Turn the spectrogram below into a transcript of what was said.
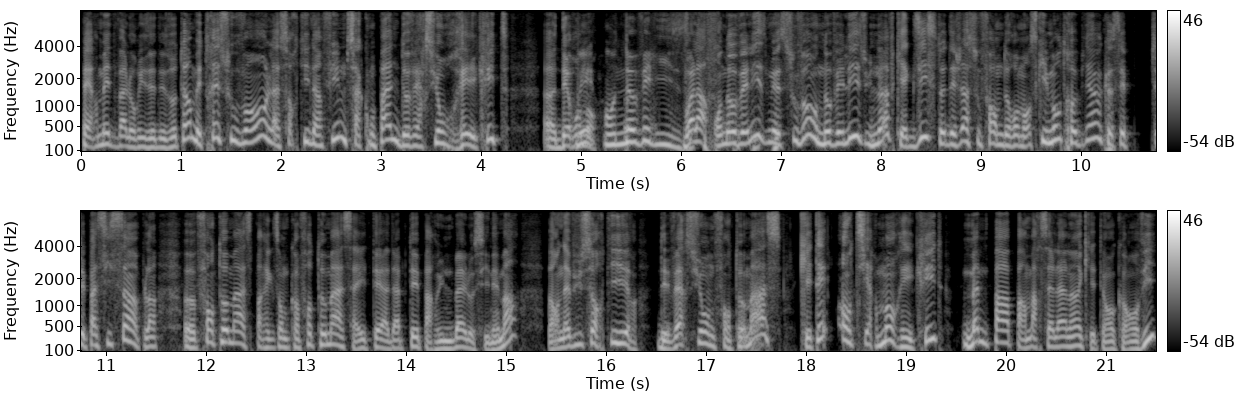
permet de valoriser des auteurs, mais très souvent, la sortie d'un film s'accompagne de versions réécrites euh, des romans. on novélise. Voilà, on novélise, mais souvent on novélise une œuvre qui existe déjà sous forme de roman, ce qui montre bien que c'est pas si simple. Hein. Euh, Fantomas, par exemple, quand Fantomas a été adapté par une belle au cinéma, bah, on a vu sortir des versions de Fantomas qui étaient entièrement réécrites, même pas par Marcel Alain qui était encore en vie,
